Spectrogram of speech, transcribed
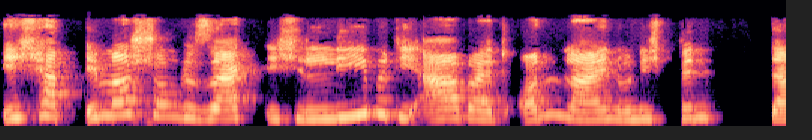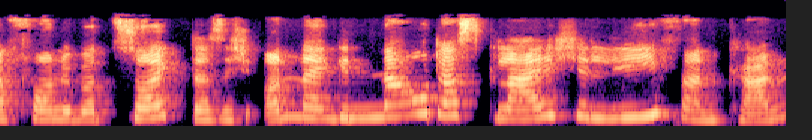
Ich habe immer schon gesagt, ich liebe die Arbeit online und ich bin davon überzeugt, dass ich online genau das Gleiche liefern kann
